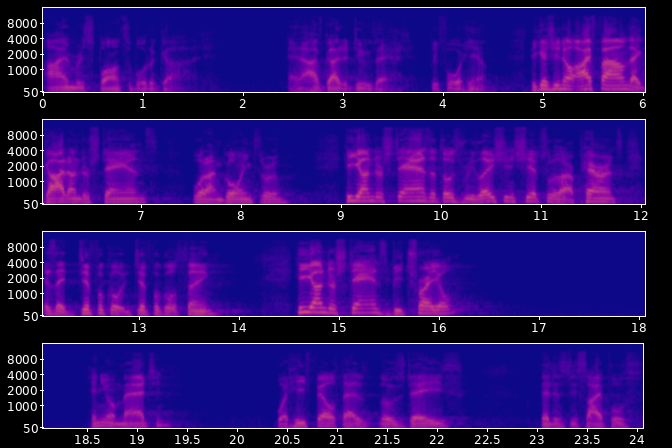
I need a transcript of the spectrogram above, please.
I'm responsible to God. And I've got to do that before Him. Because, you know, I found that God understands what I'm going through. He understands that those relationships with our parents is a difficult, difficult thing. He understands betrayal. Can you imagine? What he felt as those days that his disciples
